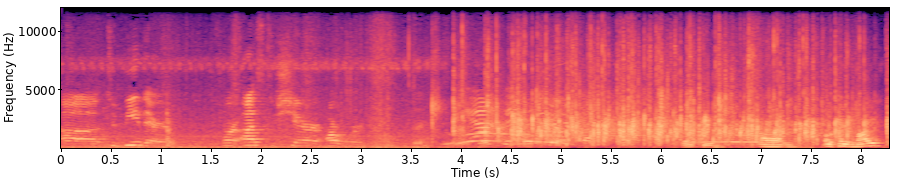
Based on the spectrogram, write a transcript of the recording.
uh, to be there for us to share our words. Thank you. Um, okay, Mike.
